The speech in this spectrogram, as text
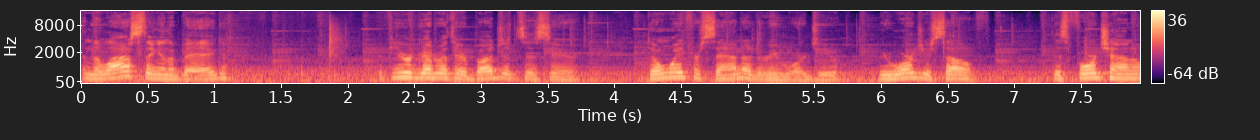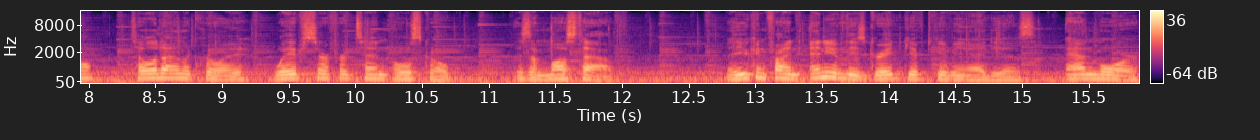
And the last thing in the bag, if you were good with your budgets this year, don't wait for Santa to reward you. Reward yourself. This 4-channel Teledyne LeCroy Wave Surfer 10 oscope is a must-have. Now you can find any of these great gift giving ideas and more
